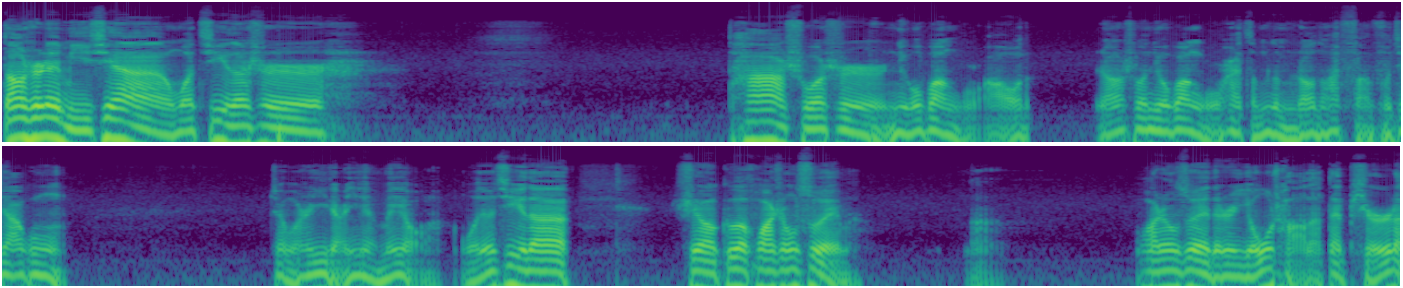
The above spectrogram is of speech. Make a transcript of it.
当时那米线，我记得是他说是牛棒骨熬的，然后说牛棒骨还怎么怎么着的，还反复加工。这我是一点印象没有了，我就记得是要搁花生碎嘛。啊花生碎的是油炒的，带皮儿的，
